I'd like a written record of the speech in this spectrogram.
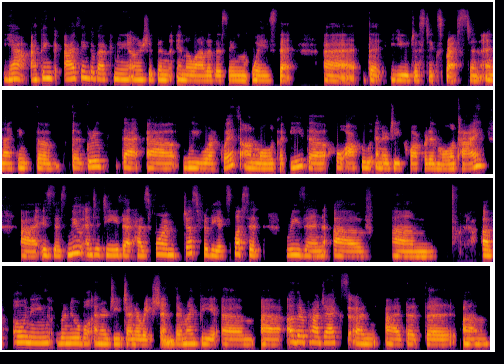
yeah, I think I think about community ownership in in a lot of the same ways that uh, that you just expressed, and and I think the the group that uh, we work with on Molokai, the Ho'ahu Energy Cooperative Molokai, uh, is this new entity that has formed just for the explicit reason of um, of owning renewable energy generation. There might be um, uh, other projects um, uh, that the um,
